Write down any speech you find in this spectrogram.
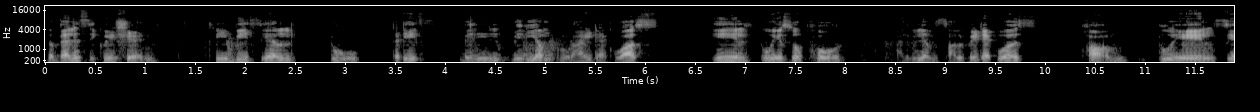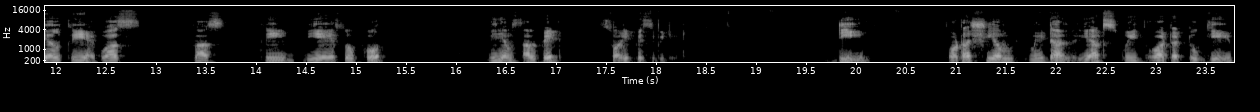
The balance equation 3BCl2 that is barium chloride aqueous Al2SO4 aluminium sulfate aqueous form 2AlCl3 aqueous plus 3BaSO4 barium sulfate solid precipitate. D Potassium metal reacts with water to give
